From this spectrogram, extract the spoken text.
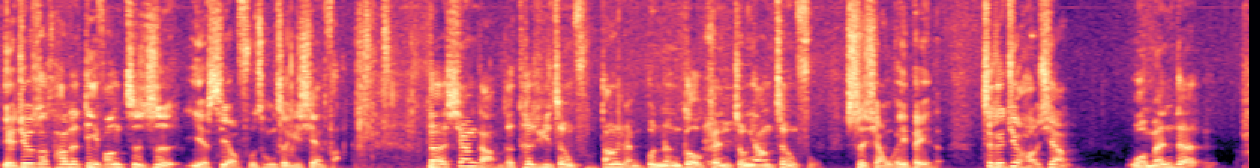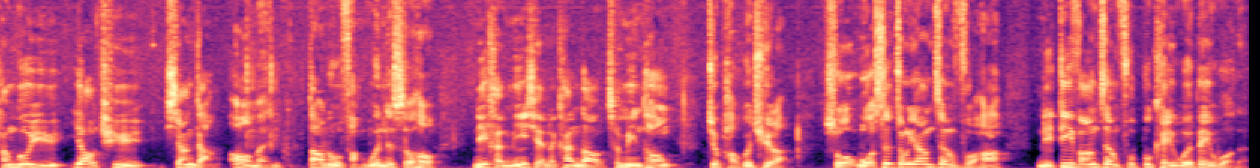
也就是说，它的地方自治也是要服从这个宪法。那香港的特区政府当然不能够跟中央政府是相违背的。这个就好像我们的韩国瑜要去香港、澳门、大陆访问的时候，你很明显的看到陈明通就跑过去了，说我是中央政府哈，你地方政府不可以违背我的。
